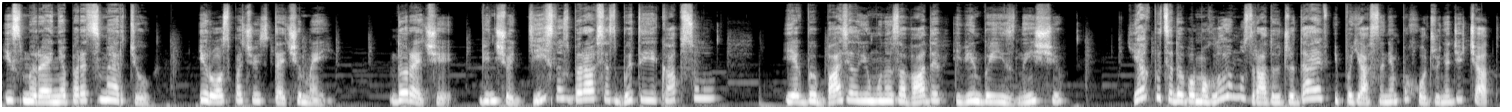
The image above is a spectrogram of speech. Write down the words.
і смирення перед смертю, і розпач від втечі Мей. До речі, він що дійсно збирався збити її капсулу? І якби Базіл йому не завадив, і він би її знищив, як би це допомогло йому з радою джедаїв і поясненням походження дівчат?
